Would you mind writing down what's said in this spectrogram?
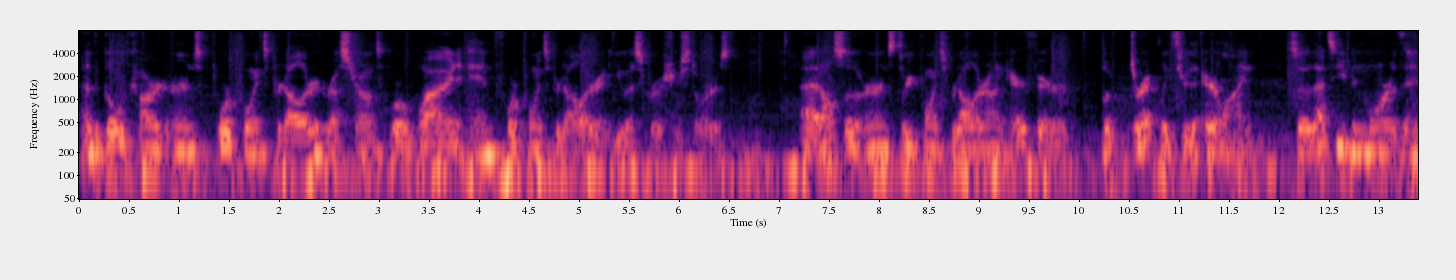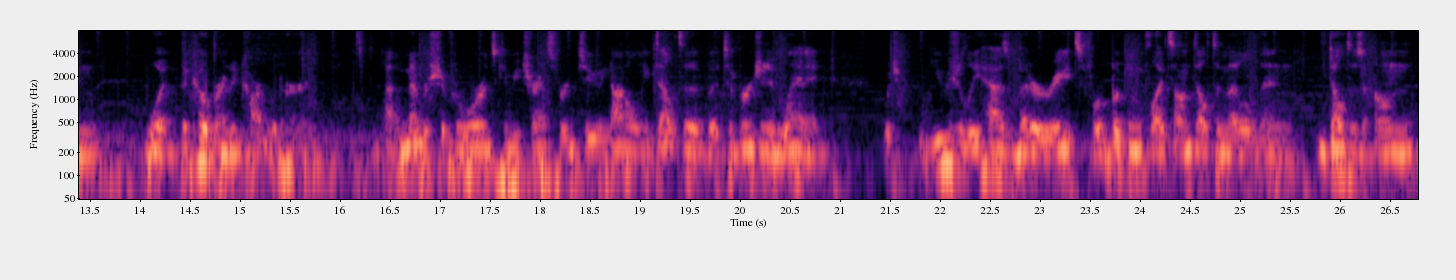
Uh, the Gold card earns 4 points per dollar at restaurants worldwide and 4 points per dollar at US grocery stores. Uh, it also earns 3 points per dollar on airfare booked directly through the airline, so that's even more than what the co branded card would earn. Uh, membership rewards can be transferred to not only Delta but to Virgin Atlantic, which usually has better rates for booking flights on Delta Metal than Delta's own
